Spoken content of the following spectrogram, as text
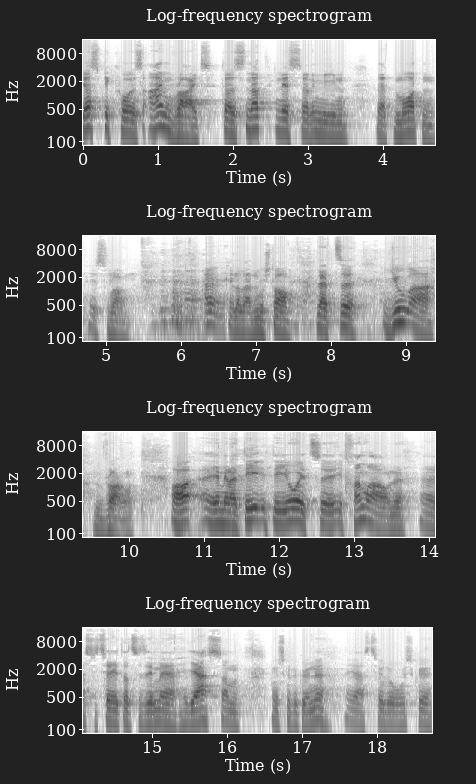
just because I'm right does not necessarily mean that Morten is wrong. Eller hvad det nu står. That uh, you are wrong. Og jeg mener, det, det er jo et, et fremragende uh, citat til det med jer, som nu skal begynde jeres teologiske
